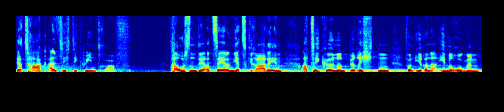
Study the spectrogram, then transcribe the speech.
Der Tag, als ich die Queen traf. Tausende erzählen jetzt gerade in Artikeln und Berichten von ihren Erinnerungen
